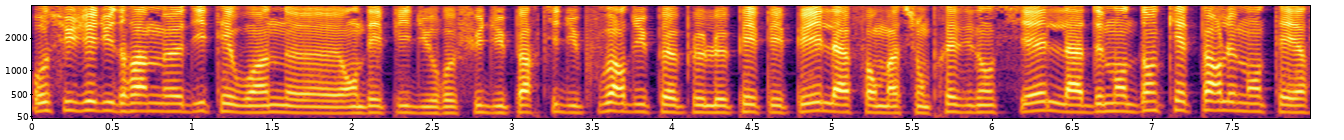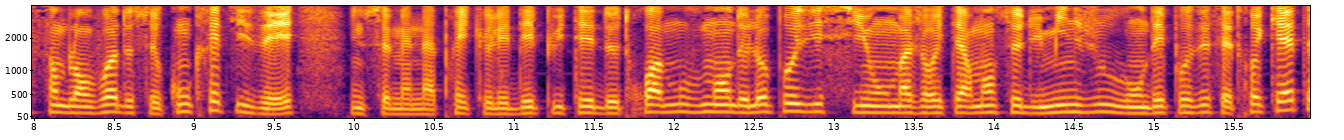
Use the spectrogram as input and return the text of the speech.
Au sujet du drame d'Itaewon, euh, en dépit du refus du Parti du pouvoir du peuple, le PPP, la formation présidentielle, la demande d'enquête parlementaire semble en voie de se concrétiser. Une semaine après que les députés de trois mouvements de l'opposition, majoritairement ceux du Minju, ont déposé cette requête,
